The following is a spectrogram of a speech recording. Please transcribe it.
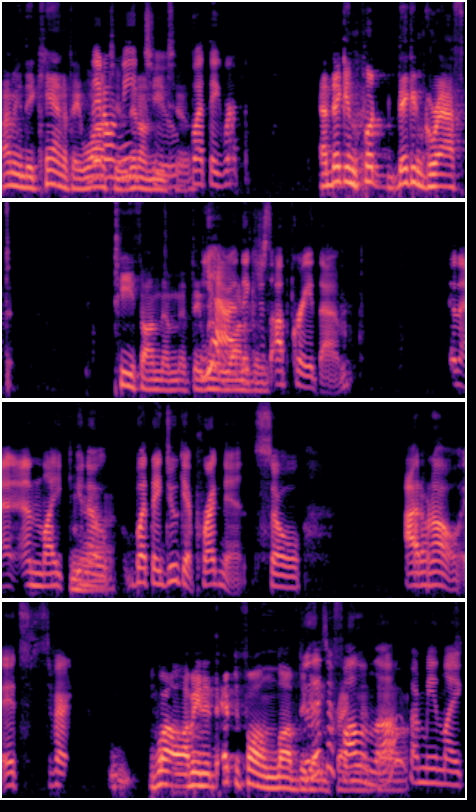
I mean, they can if they They want don't, to. they don't to, need to. but they rep- and they can put they can graft teeth on them if they really yeah, wanted they can them. just upgrade them, and and like you know, but they do get pregnant, so I don't know. It's very. Well, I mean, they have to fall in love to Do get they have to fall in love? I mean, like.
